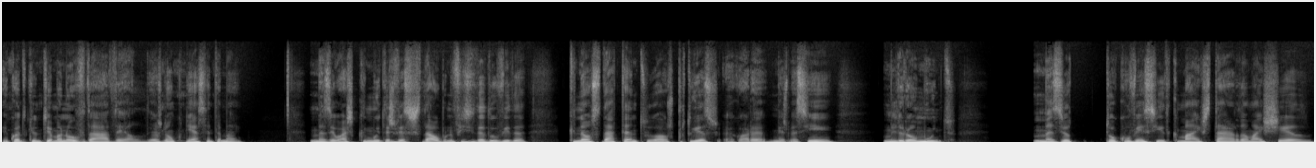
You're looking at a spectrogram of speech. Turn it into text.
Enquanto que um tema novo da Adele, eles não conhecem também. Mas eu acho que muitas vezes se dá o benefício da dúvida que não se dá tanto aos portugueses. Agora, mesmo assim, melhorou muito. Mas eu estou convencido que mais tarde ou mais cedo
